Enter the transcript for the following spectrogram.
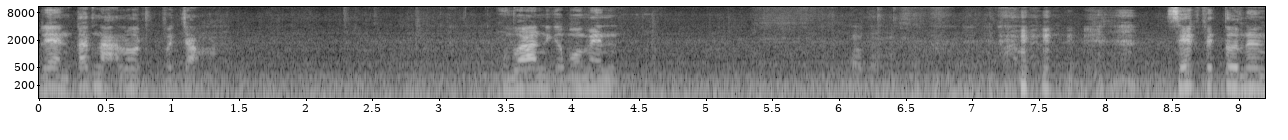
แล่นตัดหน้ารถประจำผมว่านี่ก็บ่แม่นตัวหนึ่งเซตเป็นตัวหนึง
